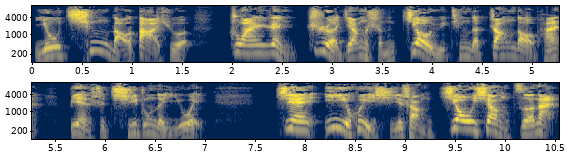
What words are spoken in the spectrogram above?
由青岛大学专任浙江省教育厅的张道攀，便是其中的一位。见议会席上交相责难，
